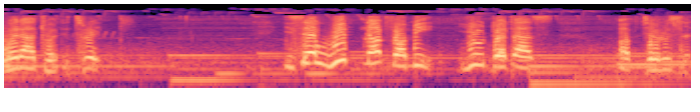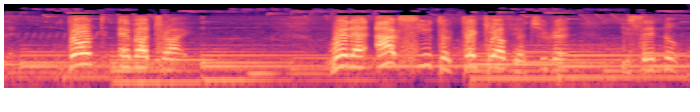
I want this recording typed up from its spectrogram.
Whether 23. He said, Weep not for me, you daughters of Jerusalem. Don't ever try. When I ask you to take care of your children, you say no.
